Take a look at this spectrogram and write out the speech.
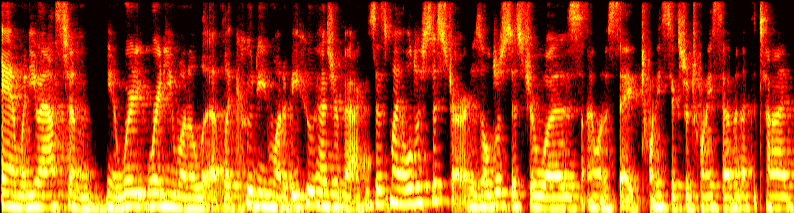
And when you asked him, you know, where, where do you want to live? Like, who do you want to be? Who has your back? He says, my older sister. His older sister was, I want to say 26 or 27 at the time.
